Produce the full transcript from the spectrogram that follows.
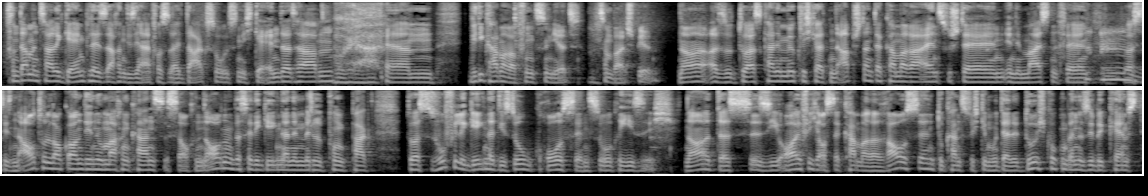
fundamentale Gameplay-Sachen, die sie einfach seit Dark Souls nicht geändert haben. Oh ja. Ähm, wie die Kamera funktioniert, zum Beispiel. Na, also du hast keine Möglichkeit, einen Abstand der Kamera einzustellen. In den meisten Fällen, du hast diesen Autolog-on, den du machen kannst. Ist auch in Ordnung, dass er die Gegner in den Mittelpunkt packt. Du hast so viele Gegner, die so groß sind, so riesig, na, dass sie häufig aus der Kamera raus sind. Du kannst durch die Modelle durchgucken, wenn du sie bekämpfst.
